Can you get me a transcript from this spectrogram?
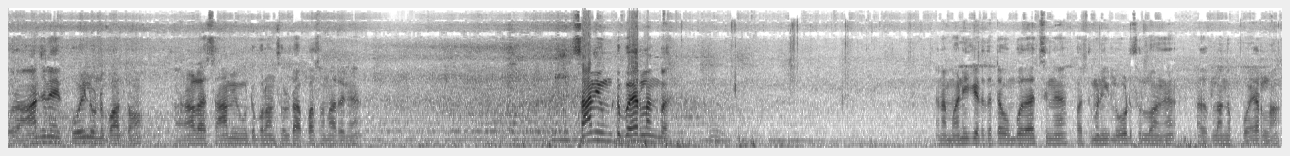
ஒரு ஆஞ்சநேயர் கோயில் ஒன்று பார்த்தோம். அதனால் சாமி கும்பிட்டு போகலான்னு சொல்லிட்டு அப்பா சொன்னாருங்க. சாமி கும்பிட்டு போயிடலாங்கப்பா ஏன்னா மணி கிட்டத்தட்ட ஒம்பது ஆச்சுங்க. பத்து மணிக்கு லோடு சொல்லுவாங்க. அதுக்குள்ளே அங்கே போயிடலாம்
